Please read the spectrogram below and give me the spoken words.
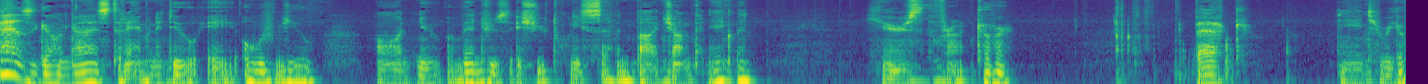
How's it going guys? Today I'm going to do a overview on New Avengers issue 27 by Jonathan Hickman. Here's the front cover, back, and here we go.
